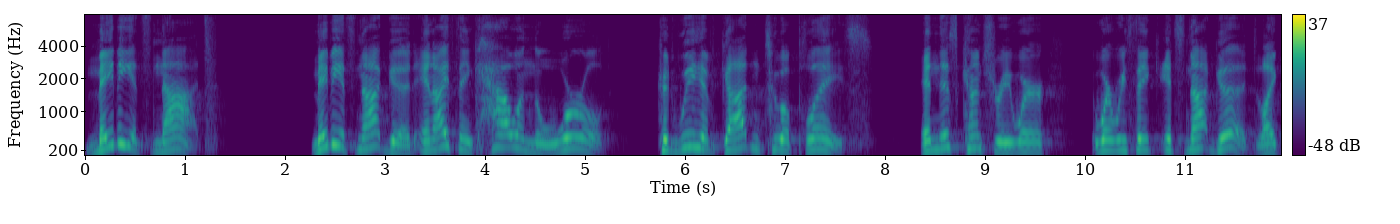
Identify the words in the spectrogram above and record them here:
maybe it's not. Maybe it's not good. And I think, how in the world could we have gotten to a place in this country where, where we think it's not good? Like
